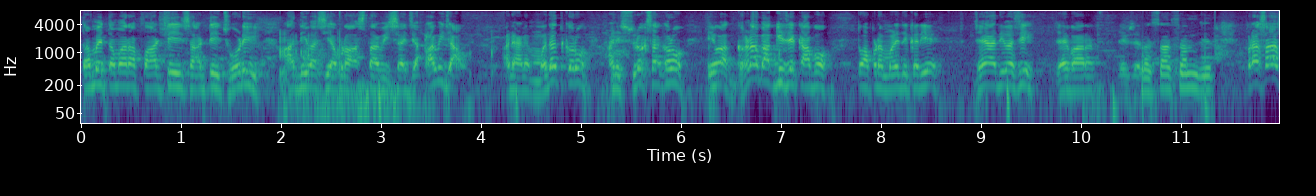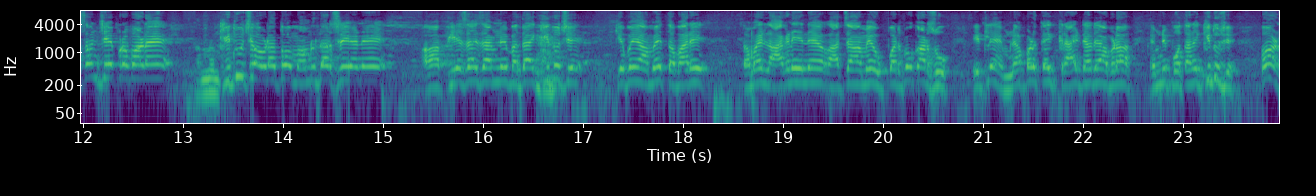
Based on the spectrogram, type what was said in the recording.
તમે તમારા પાર્ટી સાટી છોડી આદિવાસી આપણો આસ્થા વિષય છે આવી જાઓ અને આને મદદ કરો આની સુરક્ષા કરો એવા ઘણા બાકી છે કામો તો આપણે મળીને કરીએ. જય આદિવાસી જય ભારત જય પ્રશાસન જે પ્રશાસન જે પ્રમાણે કીધું છે હમણાં તો મામલતદારશ્રી અને પીએસઆઈ સાહેબને બધાએ કીધું છે કે ભાઈ અમે તમારે તમારી લાગણી અને વાચા અમે ઉપર પહોંચાડશું એટલે એમના પણ કંઈક ક્રાઇટેરિયા આપણા એમને પોતાને કીધું છે. પણ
